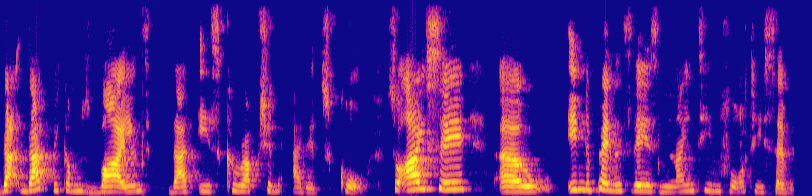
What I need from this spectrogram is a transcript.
that that becomes violence that is corruption at its core so i say uh, independence day is 1947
